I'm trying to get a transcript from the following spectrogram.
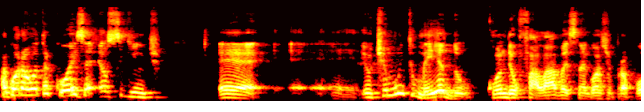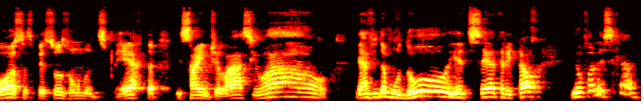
Agora, outra coisa é o seguinte: é, é, eu tinha muito medo quando eu falava esse negócio de proposta, as pessoas vão no desperta e saem de lá assim, uau, minha vida mudou e etc e tal. E eu falei assim, cara,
